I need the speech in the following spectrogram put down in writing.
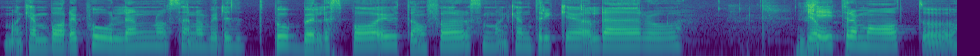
man kan bada i poolen och sen har vi ett litet bubbelspa utanför så man kan dricka öl där och catera mat och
